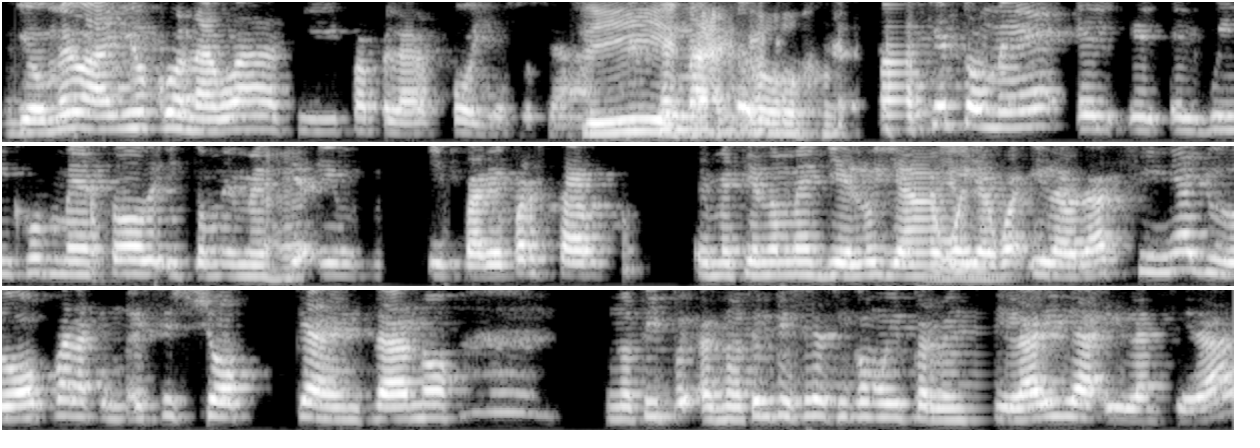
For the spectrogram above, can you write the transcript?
Yo me baño con agua así para pelar pollos, o sea. Sí, exacto. Más que, más que tomé el, el, el Winghoff Method y, tomé, metí, y, y, pagué para estar metiéndome hielo y agua y agua, y la verdad sí me ayudó para que ese shock que adentrar no, no, te, no te empieces así como a hiperventilar y la, y la ansiedad,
